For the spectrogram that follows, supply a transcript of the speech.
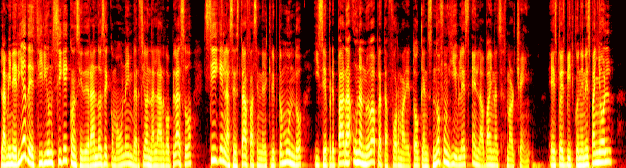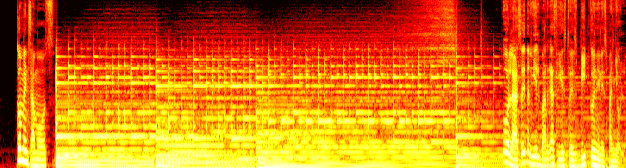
La minería de Ethereum sigue considerándose como una inversión a largo plazo, siguen las estafas en el criptomundo y se prepara una nueva plataforma de tokens no fungibles en la Binance Smart Chain. Esto es Bitcoin en español. Comenzamos. Hola, soy Daniel Vargas y esto es Bitcoin en español,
